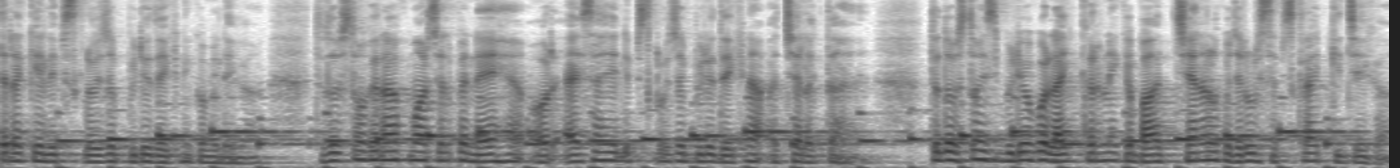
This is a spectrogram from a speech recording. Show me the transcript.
तरह के लिप्स क्लोजअप वीडियो देखने को मिलेगा। तो दोस्तों, अगर आप हमारे चैनल पर नए हैं और ऐसा ही लिप्स क्लोजअप वीडियो देखना अच्छा लगता है तो दोस्तों, इस वीडियो को लाइक करने के बाद चैनल को ज़रूर सब्सक्राइब कीजिएगा।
